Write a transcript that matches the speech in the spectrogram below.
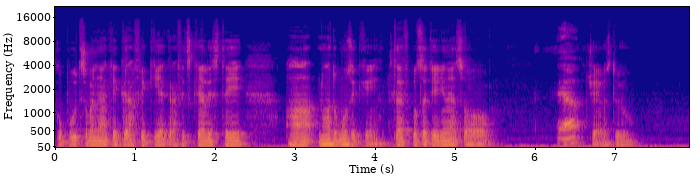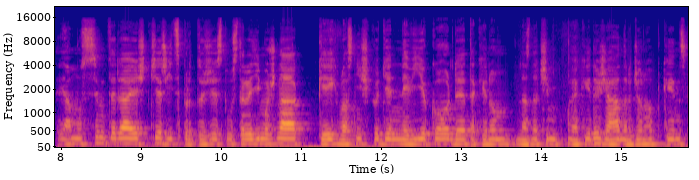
kupuju třeba nějaké grafiky a grafické listy a, no a do muziky. To je v podstatě jediné, co já, investuju. Já musím teda ještě říct, protože spousta lidí možná k jejich vlastní škodě neví, o koho jde, tak jenom naznačím, o jaký jde žánr. John Hopkins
